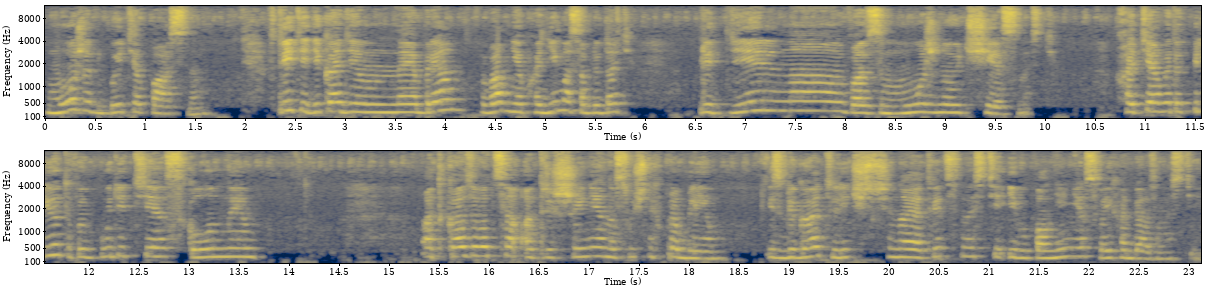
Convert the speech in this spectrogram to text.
может быть опасным. В третьей декаде ноября вам необходимо соблюдать предельно возможную честность. Хотя в этот период вы будете склонны отказываться от решения насущных проблем, избегать личной ответственности и выполнения своих обязанностей.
